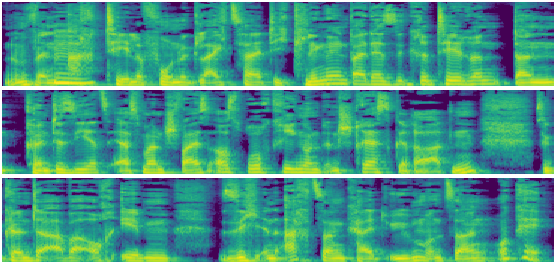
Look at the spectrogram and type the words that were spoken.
Wenn mhm. acht Telefone gleichzeitig klingeln bei der Sekretärin, dann könnte sie jetzt erstmal einen Schweißausbruch kriegen und in Stress geraten. Sie könnte aber auch eben sich in Achtsamkeit üben und sagen, okay,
